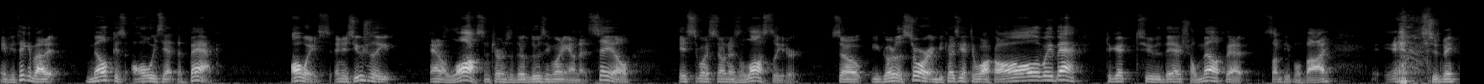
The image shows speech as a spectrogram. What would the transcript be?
if you think about it, milk is always at the back always, and it's usually at a loss in terms of they're losing money on that sale. It's what's known as a loss leader. So you go to the store, and because you have to walk all the way back to get to the actual milk that some people buy, excuse me,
